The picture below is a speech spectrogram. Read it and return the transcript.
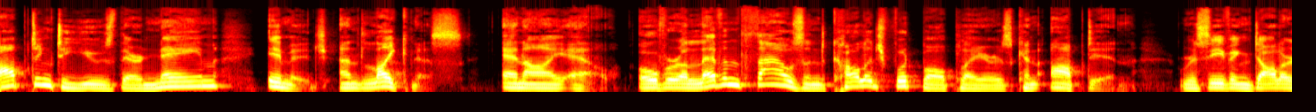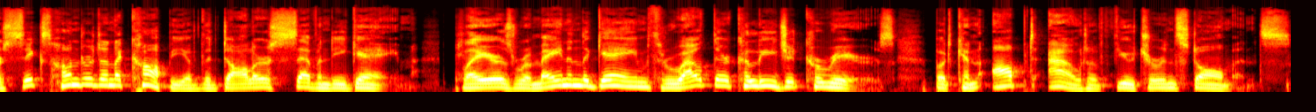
opting to use their name, image, and likeness, NIL. Over 11,000 college football players can opt in, receiving 600 and a copy of the 70 game. Players remain in the game throughout their collegiate careers, but can opt out of future installments.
